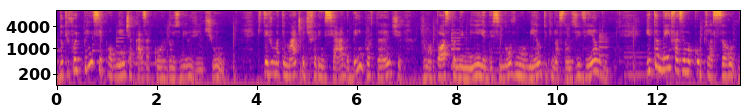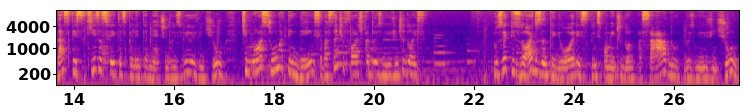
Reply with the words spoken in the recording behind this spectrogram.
do que foi principalmente a Casa Cor 2021, que teve uma temática diferenciada, bem importante, de uma pós-pandemia, desse novo momento que nós estamos vivendo, e também fazer uma compilação das pesquisas feitas pela internet em 2021 que mostram uma tendência bastante forte para 2022. Nos episódios anteriores, principalmente do ano passado, 2021,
